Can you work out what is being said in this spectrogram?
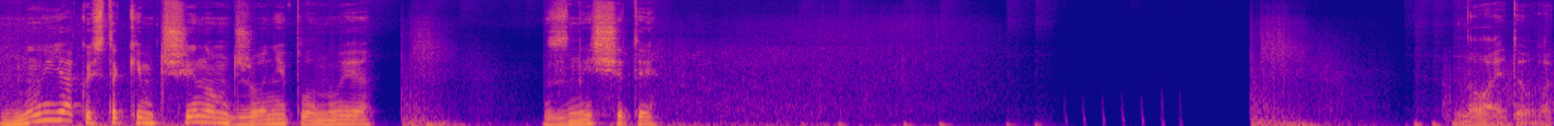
Ну, якось таким чином Джоні планує знищити. Давайте отак.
